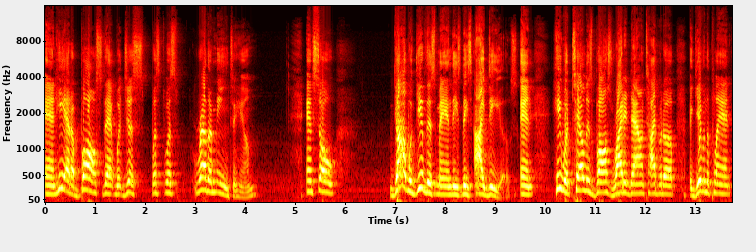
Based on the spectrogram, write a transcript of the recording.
and he had a boss that would just was was rather mean to him. And so God would give this man these these ideas and he would tell his boss, write it down, type it up, give him the plan,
